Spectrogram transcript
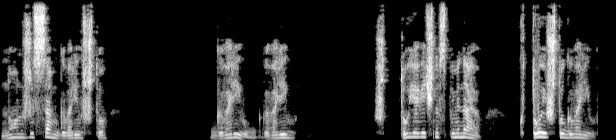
Но он же сам говорил, что... Говорил, говорил. Что я вечно вспоминаю? Кто и что говорил?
